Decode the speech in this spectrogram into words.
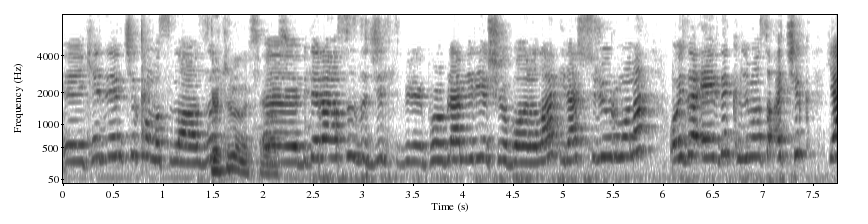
e, kedilerin çıkmaması lazım. Götürmemesi lazım. Ee, bir de rahatsızdı cilt bir problemleri yaşıyor bu aralar. İlaç sürüyorum ona. O yüzden evde kliması açık. Ya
